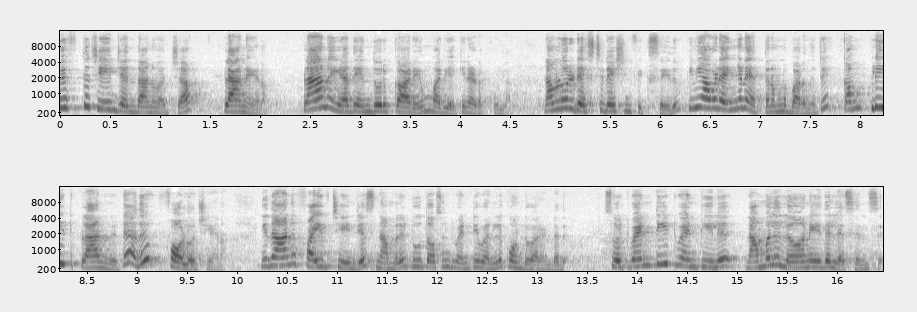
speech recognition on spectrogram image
ഫിഫ്ത്ത് ചേഞ്ച് എന്താണെന്ന് വെച്ചാൽ പ്ലാൻ ചെയ്യണം. പ്ലാൻ ചെയ്യാതെ എന്തൊരു കാര്യവും മര്യാദയ്ക്ക് നടക്കില്ല നമ്മളൊരു ഡെസ്റ്റിനേഷൻ ഫിക്സ് ചെയ്തു. ഇനി അവിടെ എങ്ങനെ എത്തണം എന്ന് പറഞ്ഞിട്ട് കംപ്ലീറ്റ് പ്ലാൻ ഇട്ട് അത് ഫോളോ ചെയ്യണം. ഇതാണ് ഫൈവ് ചേഞ്ചസ് നമ്മൾ ടൂ തൗസൻഡ് ട്വന്റി വണ്ണിൽ കൊണ്ടുവരേണ്ടത്. സോ ട്വന്റി ട്വന്റിയിൽ നമ്മൾ ലേൺ ചെയ്ത ലെസൺസ്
